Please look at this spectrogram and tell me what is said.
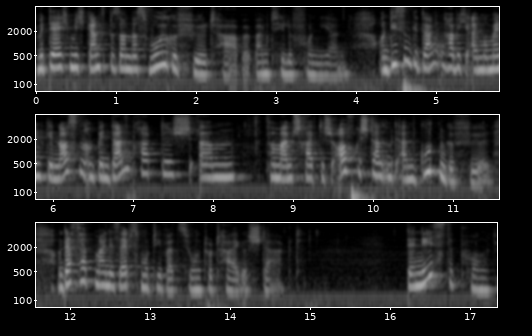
mit der ich mich ganz besonders wohlgefühlt habe beim Telefonieren. Und diesen Gedanken habe ich einen Moment genossen und bin dann praktisch ähm, von meinem Schreibtisch aufgestanden mit einem guten Gefühl. Und das hat meine Selbstmotivation total gestärkt. Der nächste Punkt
